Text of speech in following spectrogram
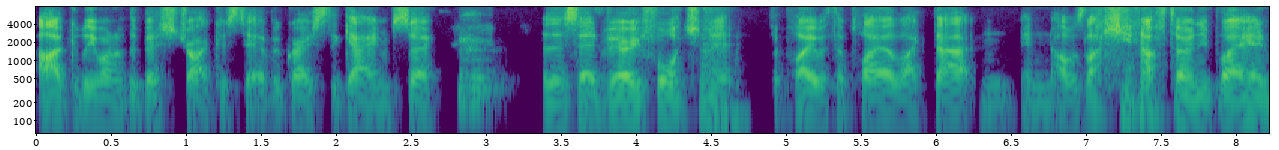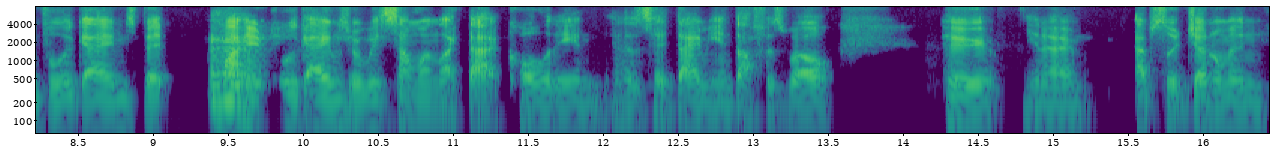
arguably one of the best strikers to ever grace the game. So, mm-hmm. as I said, very fortunate to play with a player like that. And, and I was lucky enough to only play a handful of games, but mm-hmm. my handful of games were with someone like that quality. And, and as I said, Damien Duff as well, who, you know, absolute gentleman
